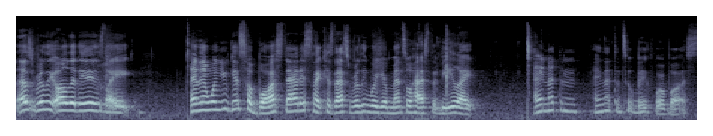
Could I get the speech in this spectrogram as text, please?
that's really all it is like and then when you get to boss status like because that's really where your mental has to be like ain't nothing ain't nothing too big for a boss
